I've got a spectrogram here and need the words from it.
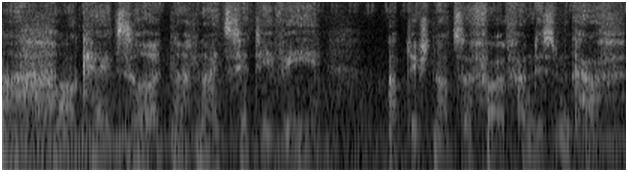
Ah, okay, zurück nach Night City wie? Hab die Schnauze voll von diesem Kaff.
